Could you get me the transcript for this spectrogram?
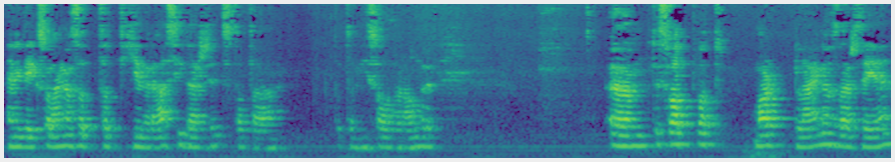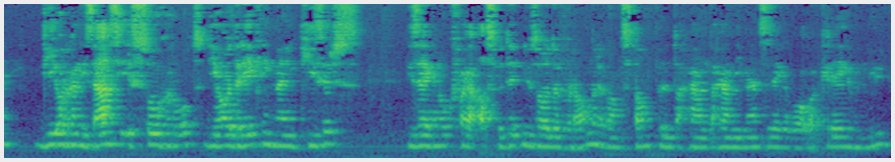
En ik denk, zolang als dat, dat die generatie daar zit, dat dat, dat, dat niet zal veranderen. Ehm, het is wat, wat Mark Pleiners daar zei, hè. Die organisatie is zo groot, die houden rekening met hun kiezers. Die zeggen ook van ja, als we dit nu zouden veranderen van standpunt, dan gaan, dan gaan die mensen zeggen, wat, wat krijgen we nu?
